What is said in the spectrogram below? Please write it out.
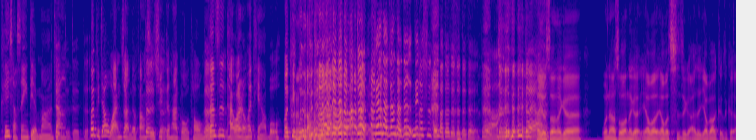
可以小声一点吗？这样对对对。对。会比较婉转的方式对对。去跟他沟通，但是台湾人会听不，会听不懂。对，真的真的，那那个是真的，对对对对对对啊，对啊。他有时候那个问他说那个要不要要不要吃这个，还是要不要跟这个，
